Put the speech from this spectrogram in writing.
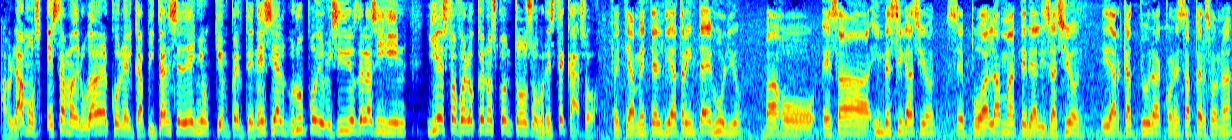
Hablamos esta madrugada con el capitán Cedeño, quien pertenece al grupo de homicidios de la SIGIN, y esto fue lo que nos contó sobre este caso. Efectivamente, el día 30 de julio, bajo esa investigación, se pudo la materialización y dar captura con esa persona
